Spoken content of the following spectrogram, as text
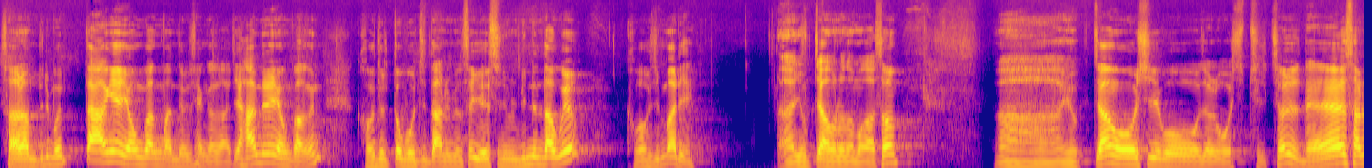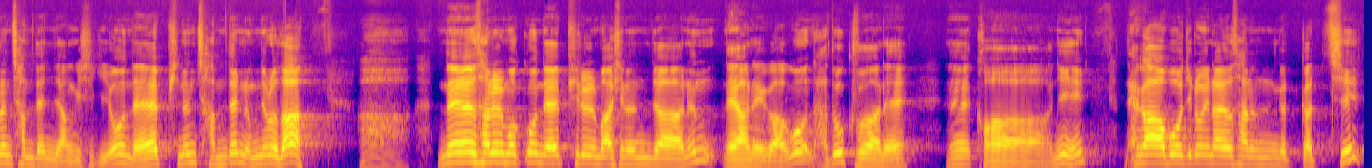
사람들이 뭐 땅의 영광만 늘 생각하지 하늘의 영광은 거들떠 보지도 않으면서 예수님을 믿는다고요? 거짓말이. 아, 6장으로 넘어가서 아, 6장 55절 57절 내 살은 참된 양식이요 내 피는 참된 음료로다. 아, 내 살을 먹고 내 피를 마시는 자는 내 안에 거하고 나도 그 안에 거하니 내가 아버지로 인하여 사는 것 같이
